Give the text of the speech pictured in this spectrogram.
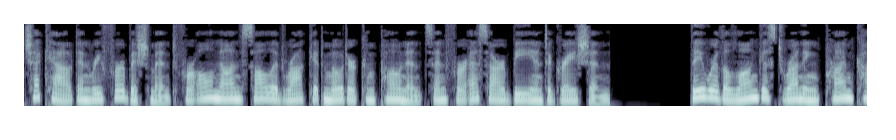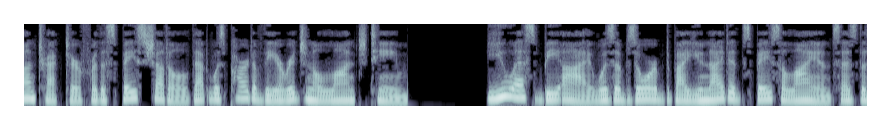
checkout and refurbishment for all non-solid rocket motor components and for SRB integration. They were the longest-running prime contractor for the Space Shuttle that was part of the original launch team. USBI was absorbed by United Space Alliance as the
